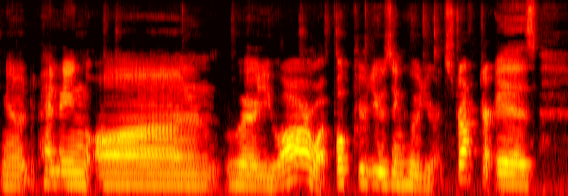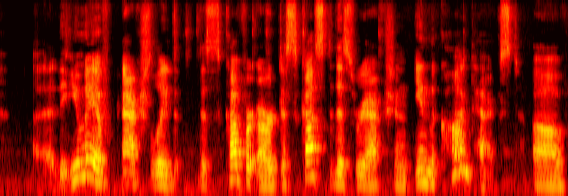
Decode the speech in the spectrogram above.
you know, depending on where you are, what book you're using, who your instructor is, uh, that you may have actually discovered or discussed this reaction in the context of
